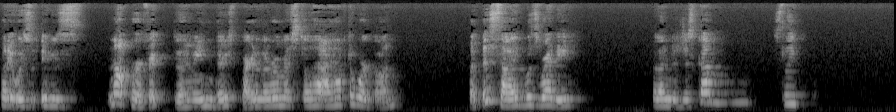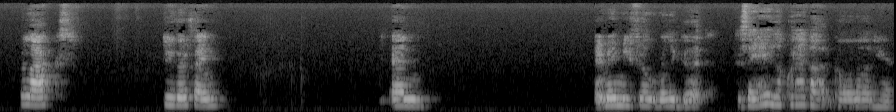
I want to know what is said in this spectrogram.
but it was it was not perfect i mean there's part of the room that still i have to work on but this side was ready for them to just come sleep relax do their thing and it made me feel really good to say, hey, look what I got going on here.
